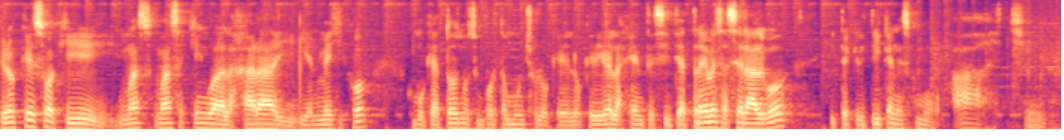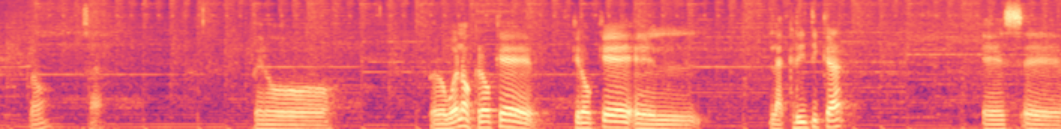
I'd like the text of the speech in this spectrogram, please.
creo que eso aquí, más, más aquí en Guadalajara y, en México, como que a todos nos importa mucho lo que, lo que diga la gente. Si te atreves a hacer algo y te critican, es como, ay, ching, ¿no? O sea, pero, pero bueno, creo que, creo que la crítica es... Eh,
